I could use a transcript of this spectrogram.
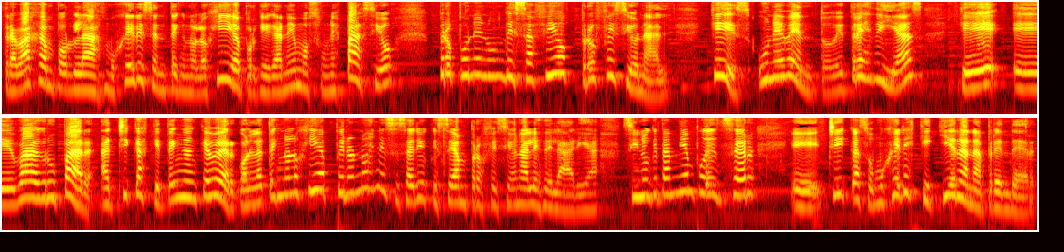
trabajan por las mujeres en tecnología porque ganemos un espacio, proponen un desafío profesional, que es un evento de tres días que eh, va a agrupar a chicas que tengan que ver con la tecnología, pero no es necesario que sean profesionales del área, sino que también pueden ser eh, chicas o mujeres que quieran aprender.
